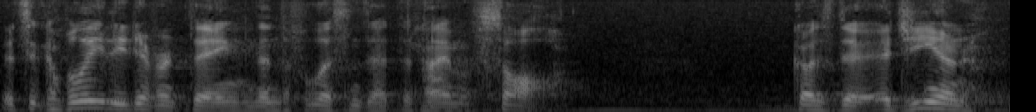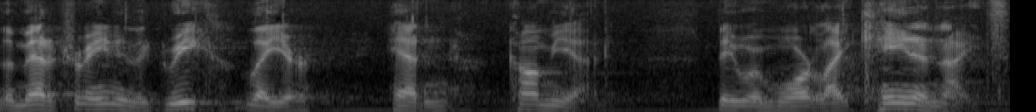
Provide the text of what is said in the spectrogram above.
it's a completely different thing than the Philistines at the time of Saul. because the Aegean, the Mediterranean, the Greek layer hadn't come yet. They were more like Canaanites.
